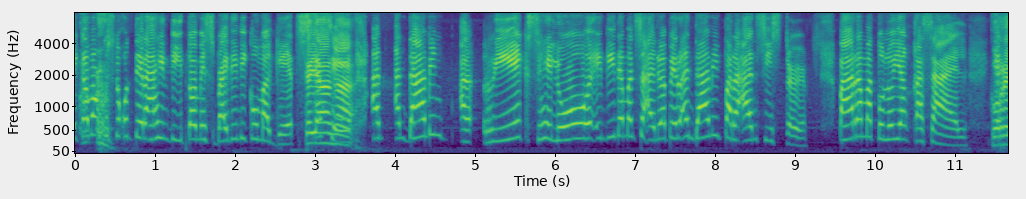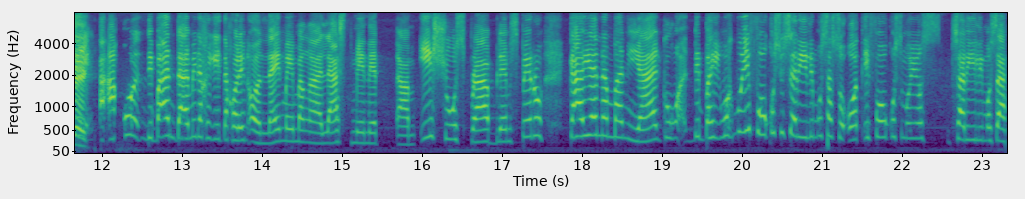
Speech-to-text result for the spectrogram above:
ikaw ang gusto kong tirahin dito, Miss Bride, hindi ko magets. Kaya kasi, nga. Ang, ang daming, ah, Rix, hello, hindi naman sa ano, pero ang daming paraan, sister, para matuloy ang kasal. Correct. Kasi ako, di ba, ang dami nakikita ko rin online, may mga last minute um, issues, problems, pero kaya naman yan. Kung, di ba, wag mo i-focus yung sarili mo sa suot, i-focus mo yung sarili mo sa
